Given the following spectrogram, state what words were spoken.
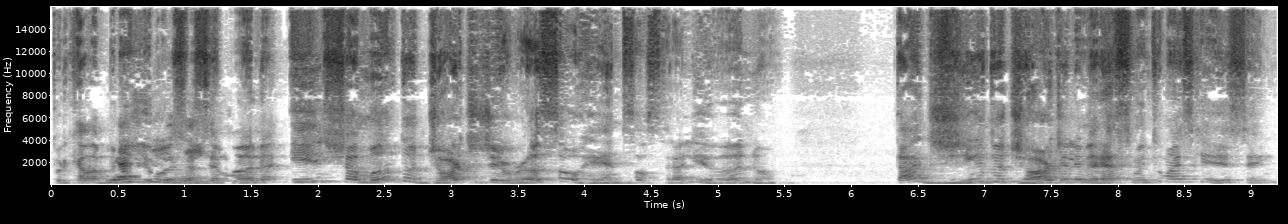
porque ela brilhou assim, essa gente. semana. E chamando George J. Russell Hands, australiano. Tadinho do George, ele merece muito mais que isso, hein?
